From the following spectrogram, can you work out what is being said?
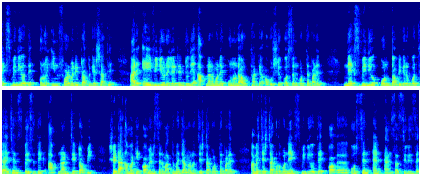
নেক্সট ভিডিওতে কোনো ইনফরমেটিভ টপিকের সাথে। আর এই ভিডিও রিলেটেড যদি আপনার মনে কোনো ডাউট থাকে, অবশ্যই কোশ্চেন করতে পারেন। নেক্সট ভিডিও কোন টপিকের উপর চাইছেন স্পেসিফিক আপনার যে টপিক সেটা আমাকে কমেন্টসের মাধ্যমে জানানোর চেষ্টা করতে পারেন। আমি চেষ্টা করব নেক্সট ভিডিওতে কোশ্চেন অ্যান্ড অ্যান্সার সিরিজে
